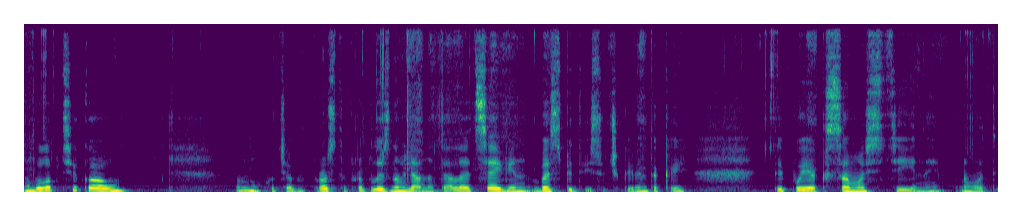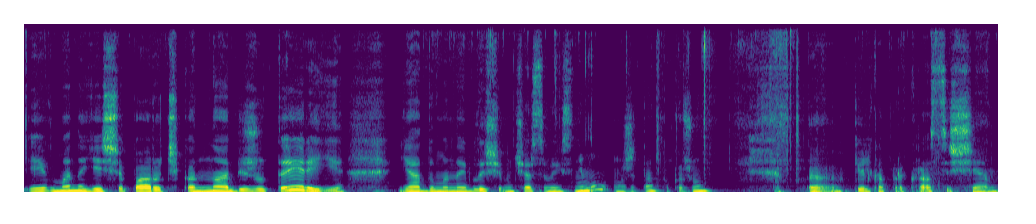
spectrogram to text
Було б цікаво. Ну, хоча б просто приблизно глянути. Але цей він без підвісочки. Він такий, типу, як самостійний. От. І в мене є ще парочка на біжутерії. Я думаю, найближчим часом їх зніму. Може, там покажу е, кілька прикрас ще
